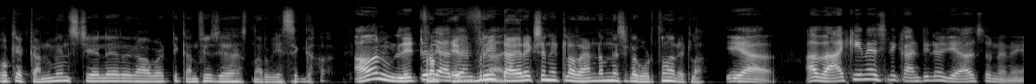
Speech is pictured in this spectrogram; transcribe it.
ఓకే కన్విన్స్ చేయలేరు కాబట్టి కన్ఫ్యూజ్ చేసేస్తున్నారు బేసిక్గా. అవును ఎవ్రీ. డైరెక్షన్ ఇట్లా ర్యాండమ్నెస్ ఇట్లా కొడుతున్నారు ఇట్లా. యా ఆ వ్యాకీనెస్ని కంటిన్యూ చేయాల్సి ఉండే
